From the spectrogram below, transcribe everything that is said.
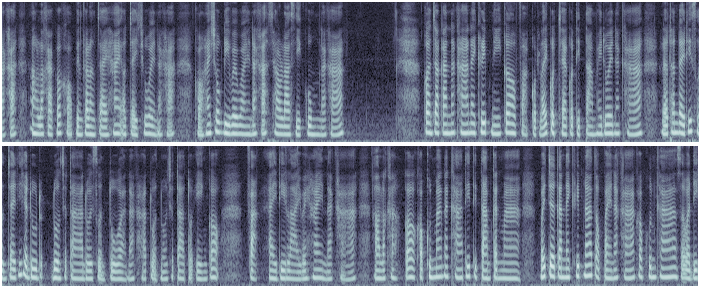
นะคะ เอาละค่ะก็ขอเป็นกำลังใจให้เอาใจช่วยนะคะ ขอให้โชคดีไวๆนะคะ ชาวราศีกุมนะคะก่อนจากกันนะคะในคลิปนี้ก็ฝากกดไลค์กดแชร์กดติดตามให้ด้วยนะคะ แล้วท่านใดที่สนใจที่จะดูดวงชะตาโดยส่วนตัวนะคะ ตรวจดวงชะตาตัวเองก็ฝาก ID ไลน์ไว้ให้นะคะ เอาละค่ะ ก็ขอบคุณมากนะคะที่ติดตามกันมา ไว้เจอกันในคลิปหน้าต่อไปนะคะ ขอบคุณค่ะ สวัสดี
